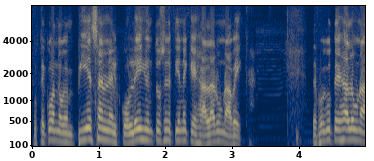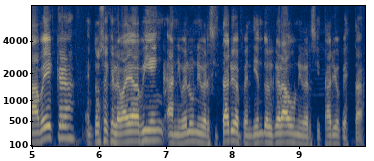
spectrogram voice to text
Usted cuando empieza en el colegio, entonces tiene que jalar una beca. Después que usted jala una beca, entonces que le vaya bien a nivel universitario, dependiendo del grado universitario que está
